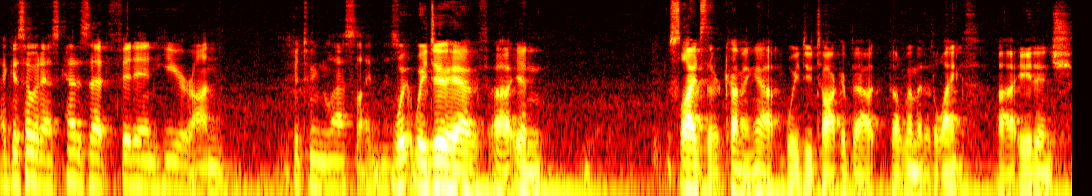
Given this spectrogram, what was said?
I guess I would ask, how does that fit in here on, between the last slide and this We, one? we do have, uh, in slides that are coming up, we do talk about the limited length, uh, eight-inch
